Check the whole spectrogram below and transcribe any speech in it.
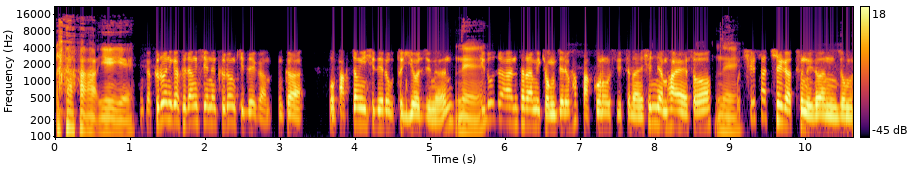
예, 예. 그러니까 그러니까 그 당시에는 그런 기대감. 그러니까 뭐 박정희 시대로부터 이어지는 네. 지도자 한 사람이 경제를 확 바꿔놓을 수 있으라는 신념 하에서 네. 뭐 747 같은 이런 좀,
